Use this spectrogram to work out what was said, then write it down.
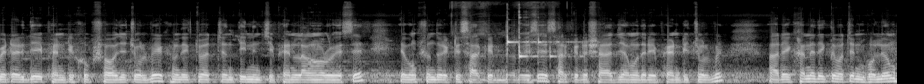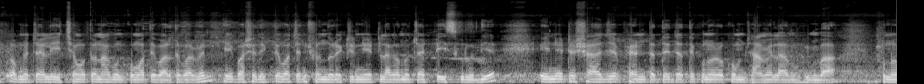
ব্যাটারি দিয়ে ফ্যানটি খুব সহজে চলবে। এখানে দেখতে পাচ্ছেন তিন ইঞ্চি ফ্যান লাগানো রয়েছে এবং সুন্দর একটি সার্কিট দেওয়া রয়েছে। এই সার্কিটের সাহায্যে আমাদের এই ফ্যানটি চলবে। আর এখানে দেখতে পাচ্ছেন ভলিউম, আপনি চাইলে ইচ্ছা মতন আগুন কমাতে বাড়তে পারবেন। এই পাশে দেখতে পাচ্ছেন সুন্দর একটি নেট লাগানো চারটি স্ক্রু দিয়ে। এই নেটের সাহায্যে ফ্যানটাতে যাতে কোনো রকম ঝামেলা কিংবা কোনো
